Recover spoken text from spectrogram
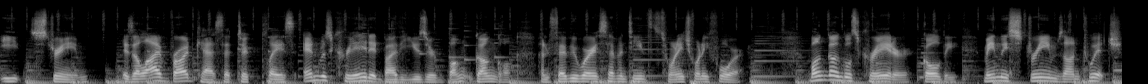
Eat Stream is a live broadcast that took place and was created by the user Bunk Gungle on February 17th, 2024. Bunk Gungle's creator, Goldie, mainly streams on Twitch,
